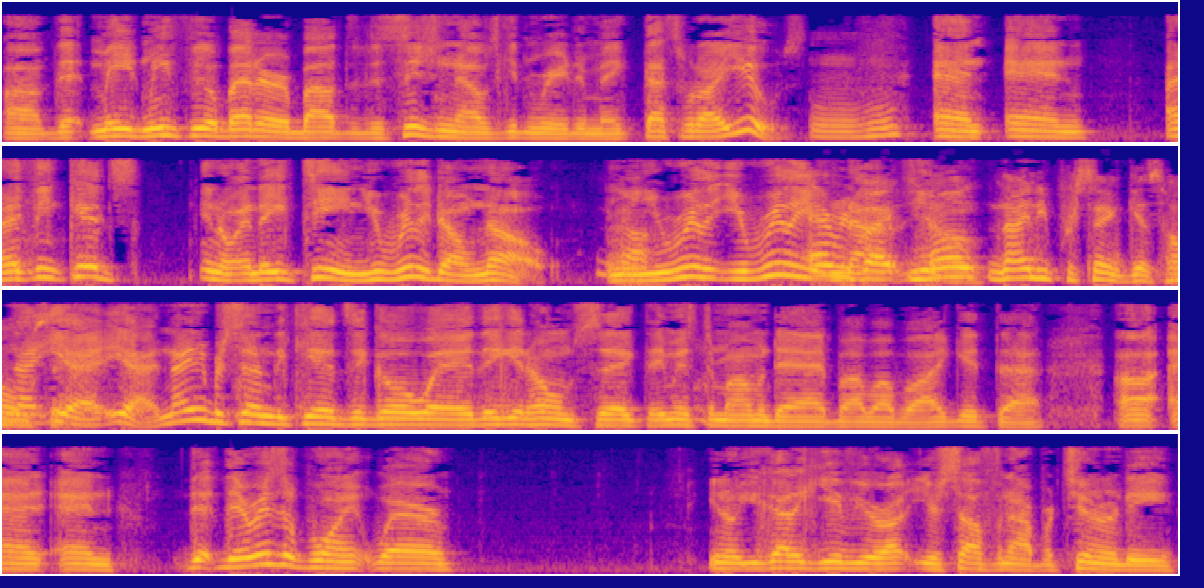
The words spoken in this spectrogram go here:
uh, that made me feel better about the decision I was getting ready to make. That's what I used. hmm And, and, and I think kids, you know, at 18, you really don't know. I mean, you really, you really, Everybody, not, you know, ninety percent gets homesick. Yeah, yeah. Ninety percent of the kids that go away, they get homesick, they miss their mom and dad, blah blah blah. I get that, uh, and and th- there is a point where, you know, you got to give your yourself an opportunity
